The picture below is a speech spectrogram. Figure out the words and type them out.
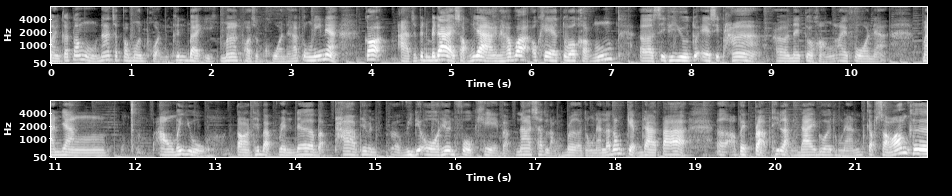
มันก็ต้องน่าจะประมวลผลขึ้นไปอีกมากพอสมควรนะครับ ตรงนี้เนี่ยก็อาจจะเป็นไปได้ 2 อย่างนะครับว่าโอเคตัวของออ CPU ตัว A15 ในตัวของ iPhone เนี่ยมันยังเอาไม่อยู่ ตอนที่แบบเรนเดอร์แบบภาพที่เป็นวิดีโอที่เป็น 4K แบบหน้าชัดหลังเบลอตรงนั้น แล้วต้องเก็บ Data เอ่อเอาไปปรับที่หลังได้ด้วยตรงนั้น กับ 2 คือ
